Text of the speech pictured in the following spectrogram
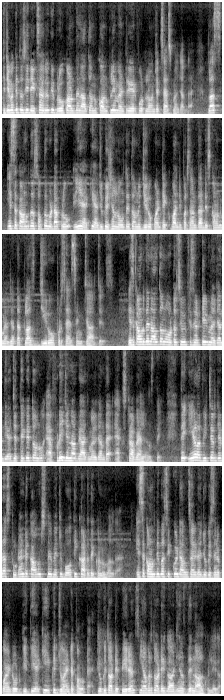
ਤੇ ਜਿਵੇਂ ਕਿ ਤੁਸੀਂ ਦੇਖ ਸਕਦੇ ਹੋ ਕਿ ਬਰੋ ਅਕਾਊਂਟ ਦੇ ਨਾਲ ਤੁਹਾਨੂੰ ਕੰਪਲੀਮੈਂਟਰੀ 에어ਪੋਰਟ ਲੌਂਚ ਐਕਸੈਸ ਮਿਲ ਜਾਂਦਾ ਹੈ। ਪਲੱਸ ਇਸ ਅਕਾਊਂਟ ਦਾ ਸਭ ਤੋਂ ਵੱਡਾ ਪ੍ਰੋ ਇਹ ਹੈ ਕਿ ਐਜੂਕੇਸ਼ਨ ਲੋਨ ਤੇ ਤੁਹਾਨੂੰ 0.15% ਦਾ ਡਿਸਕਾਊਂਟ ਮਿਲ ਜਾਂਦਾ ਪਲੱਸ ਜ਼ੀਰੋ ਪ੍ਰੋਸੈਸਿੰਗ ਚਾਰजेस ਇਸ ਅਕਾਊਂਟ ਦੇ ਨਾਲ ਤੁਹਾਨੂੰ ਆਟੋ ਸੇਵ ਫੈਸਿਲਿਟੀ ਮਿਲ ਜਾਂਦੀ ਹੈ, ਜਿੱਥੇ ਕਿ ਤੁਹਾਨੂੰ ਐਫਡੀ ਜਿੰਨਾ ਵਿਆਜ ਮਿਲ ਜਾਂਦਾ ਐਕਸਟਰਾ ਬੈਲੈਂਸ ਤੇ। ਤੇ ਇਹ ਵਾਲਾ ਫੀਚਰ ਜਿਹੜਾ ਸਟੂਡੈਂਟ ਅਕਾਊਂਟਸ ਦੇ ਵਿੱਚ ਬਹੁਤ ਹੀ ਘੱਟ ਦੇਖਣ ਨੂੰ ਮਿਲਦਾ ਹੈ। ਇਸ ਅਕਾਊਂਟ ਦੀ ਬਸ ਇੱਕੋ ਹੀ ਡਾਊਨਸਾਈਡ ਹੈ ਜੋ ਕਿਸੇ ਨੇ ਪੁਆਇੰਟ ਆਊਟ ਕੀਤੀ ਹੈ ਕਿ ਇੱਕ ਜੁਆਇੰਟ ਅਕਾਊਂਟ ਹੈ, ਜੋ ਕਿ ਤੁਹਾਡੇ ਪੇਰੈਂਟਸ ਜਾਂ ਫਿਰ ਤੁਹਾਡੇ ਗਾਰਡੀਅਨਸ ਦੇ ਨਾਲ ਖੁੱਲੇਗਾ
